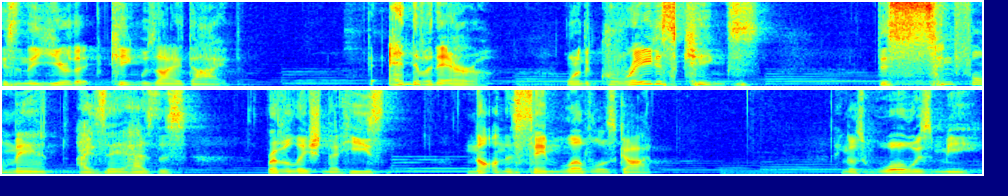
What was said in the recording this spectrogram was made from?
is in the year that King Uzziah died, the end of an era, one of the greatest kings, this sinful man, Isaiah, has this revelation that he's not on the same level as God. And goes, Woe is me.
